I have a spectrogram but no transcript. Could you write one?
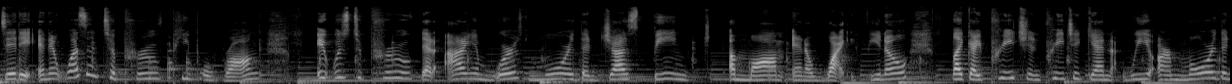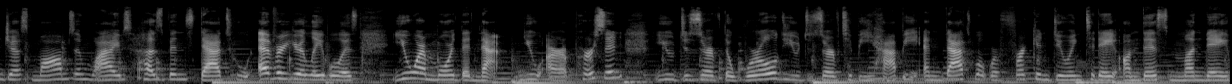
did it. And it wasn't to prove people wrong, it was to prove that I am worth more than just being a mom and a wife, you know? Like I preach and preach again, we are more than just moms and wives, husbands, dads, whoever your label is. You are more than that. You are a person. You deserve the world. You deserve to be happy. And that's what we're freaking doing today on this Monday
